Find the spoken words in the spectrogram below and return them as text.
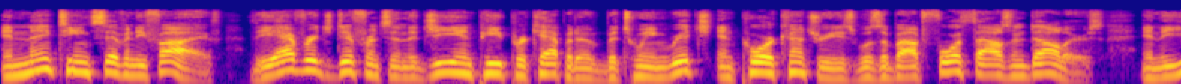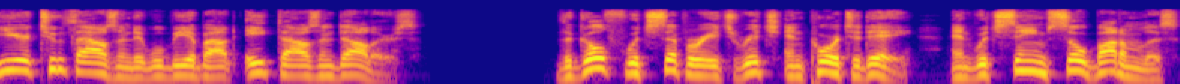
In 1975, the average difference in the GNP per capita between rich and poor countries was about $4,000. In the year 2000, it will be about $8,000. The gulf which separates rich and poor today, and which seems so bottomless,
